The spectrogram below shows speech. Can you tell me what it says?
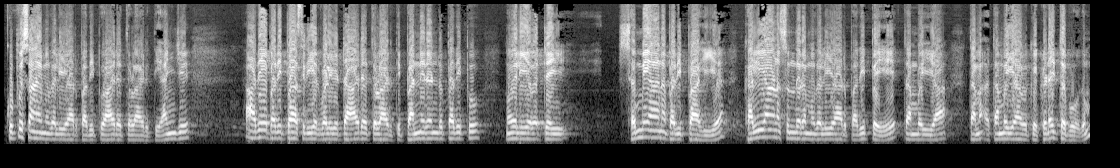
குப்புசாமி முதலியார் பதிப்பு ஆயிரத்தி தொள்ளாயிரத்தி அஞ்சு அதே பதிப்பாசிரியர் வெளியிட்ட ஆயிரத்தி தொள்ளாயிரத்தி பன்னிரண்டு பதிப்பு முதலியவற்றை செம்மையான பதிப்பாகிய கல்யாண சுந்தர முதலியார் பதிப்பையே தம்பையா தம தம்பையாவுக்கு கிடைத்த போதும்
